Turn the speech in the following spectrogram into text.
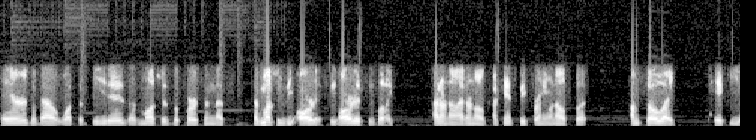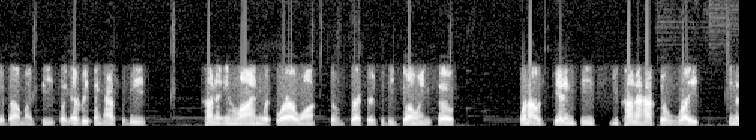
cares about what the beat is as much as the person that's as much as the artist. The artist is like I don't know, I don't know, I can't speak for anyone else, but I'm so like picky about my beats. Like everything has to be kind of in line with where I want the record to be going. So when I was getting beats, you kind of have to write in a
